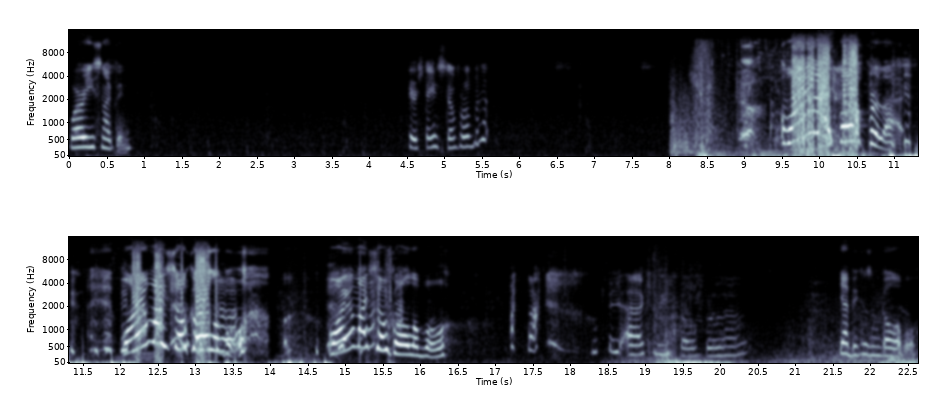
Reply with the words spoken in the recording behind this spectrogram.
Where are you sniping? Here, stay still for a minute. Why did I fall for that? Why am I so gullible? Why am I so gullible? you actually fell for that. Yeah, because I'm gullible.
